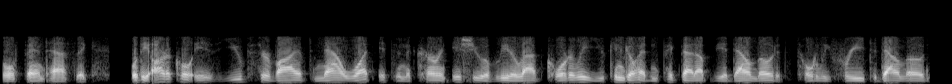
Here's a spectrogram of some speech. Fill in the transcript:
Well, fantastic. Well, the article is You've Survived Now What? It's in the current issue of Leader Lab Quarterly. You can go ahead and pick that up via download. It's totally free to download,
